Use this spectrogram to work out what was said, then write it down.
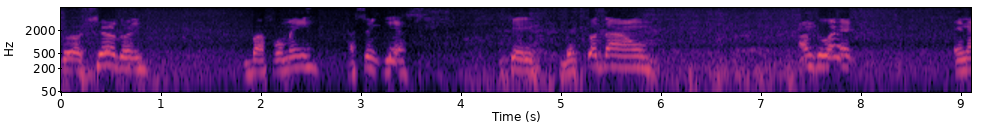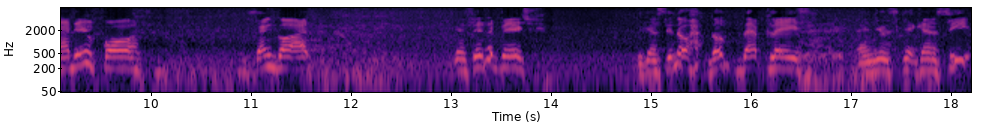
for children, but for me, I think yes. Okay, let's go down. I'm doing it, and I didn't fall. Thank God. You can see the beach. You can see the, the, that place and you can see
